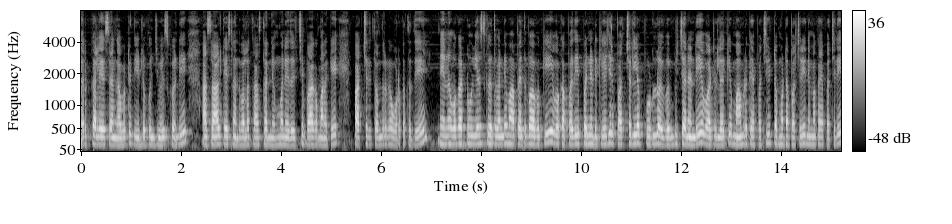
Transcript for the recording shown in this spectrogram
మిరపకాయలు వేసాం కాబట్టి దీంట్లో కొంచెం వేసుకోండి. ఆ సాల్ట్ వేసినందువల్ల కాస్త నిమ్మ అనేది వచ్చి బాగా మనకి పచ్చడి తొందరగా ఉడకతుంది. నేను ఒక టూ ఇయర్స్ క్రితం అండి మా పెద్ద బాబుకి ఒక పది పన్నెండు కేజీల పచ్చడిలో పొడిలో పంపించానండి. వాటిలోకి మామిడికాయ పచ్చడి టమోటా పచ్చడి నిమ్మకాయ పచ్చడి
